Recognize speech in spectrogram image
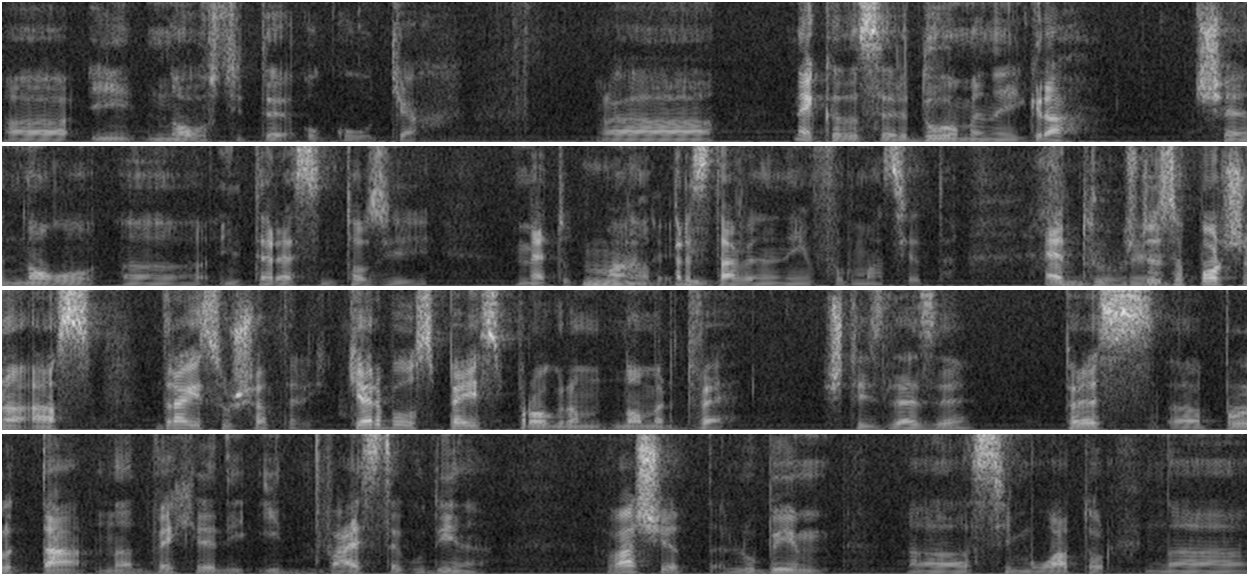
а, и новостите около тях. А, нека да се редуваме на игра. Ще е много а, интересен този метод Ма, на и- представяне на информацията. Ето, Добре. ще започна аз. Драги слушатели, Kerbal Space Program номер 2 ще излезе през а, пролета на 2020 година. Вашият любим а, симулатор на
